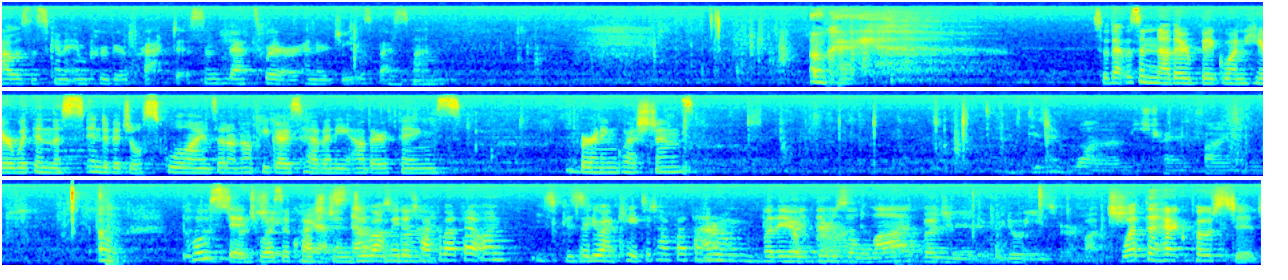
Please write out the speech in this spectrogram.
how is this gonna improve your practice? And that's where our energy is best spent. Okay. So that was another big one here within this individual school lines. I don't know if you guys have any other things, burning questions? I did have one, I'm just trying to find. Postage was a question. Do you want me to talk about that one? Or do you want Kate to talk about that I one? don't, but there, there's a lot budgeted and we don't use very much. What the heck postage?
